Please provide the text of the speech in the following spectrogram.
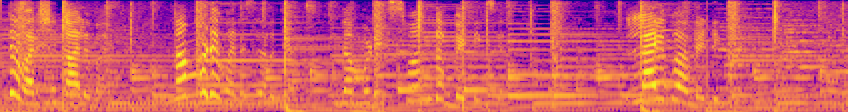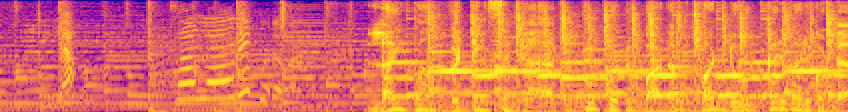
എട്ട് വർഷക്കാലമായി നമ്മുടെ മനസ്സറിഞ്ഞ നമ്മുടെ സ്വന്തം wedding centre Laiba wedding centre വില വളരെ കുറവാണ്. Laiba wedding centre Pookkottumpadam Wandoor Karuvarakundu.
